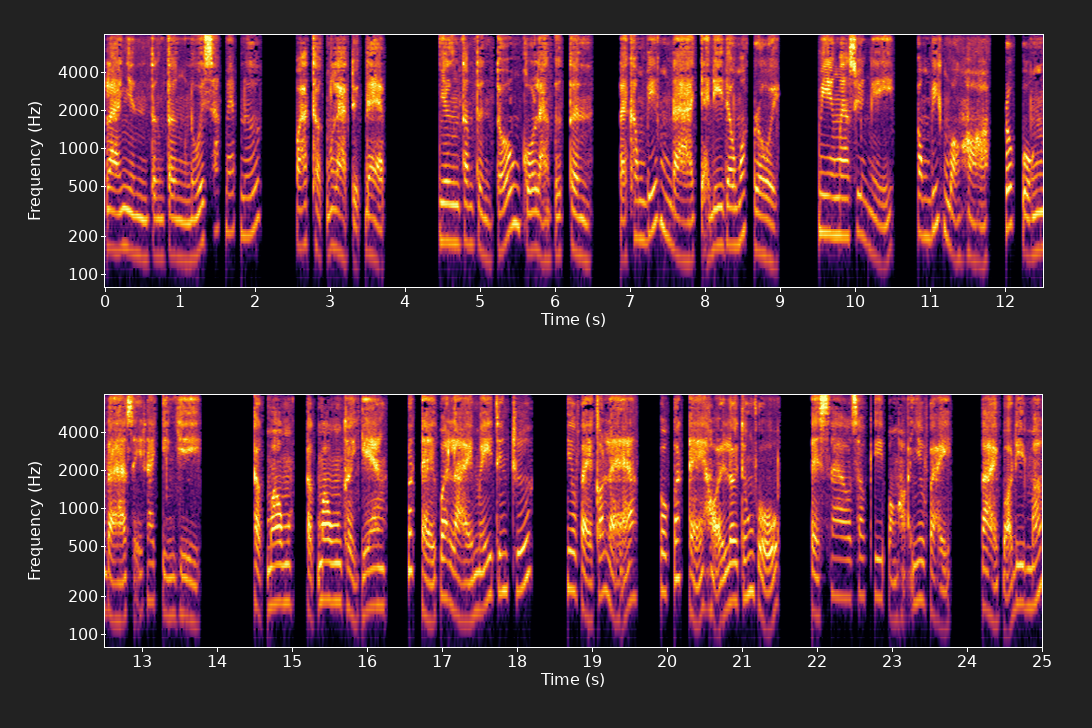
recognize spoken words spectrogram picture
Lại nhìn từng từng núi sát mép nước, quả thật là tuyệt đẹp. Nhưng tâm tình tốn của lạng tử tình lại không biết đã chạy đi đâu mất rồi. Miên man suy nghĩ, không biết bọn họ rốt cuộc đã xảy ra chuyện gì. Thật mong, thật mong thời gian có thể qua lại mấy tiếng trước, như vậy có lẽ cô có thể hỏi lôi tướng vũ, tại sao sau khi bọn họ như vậy lại bỏ đi mất.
